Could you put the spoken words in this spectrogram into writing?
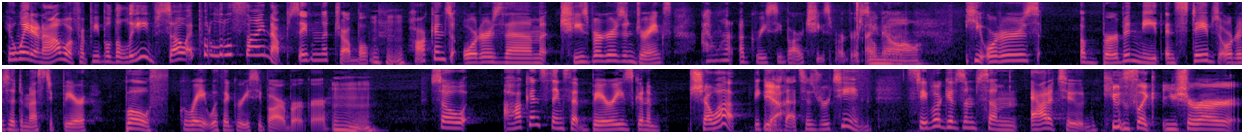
He'll wait an hour for people to leave, so I put a little sign up, save him the trouble. Mm-hmm. Hawkins orders them cheeseburgers and drinks. I want a greasy bar cheeseburger. So I know. bad. He orders a bourbon neat, and Stabes orders a domestic beer. Both great with a greasy bar burger. Mm-hmm. So Hawkins thinks that Barry's going to show up because Yeah. that's his routine. Stabler gives him some attitude, He was like, "You sure are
